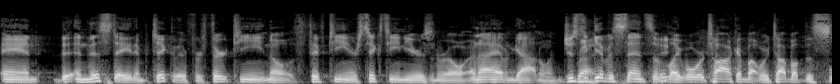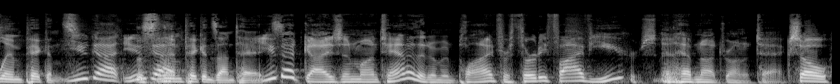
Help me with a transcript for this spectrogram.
And th- in this state in particular, for 13, no, 15 or 16 years in a row, and I haven't gotten one. Just Right. to give a sense of like what we're talking about when we talk about the slim pickings. You got you the got slim pickings on tags. You got guys in Montana that have been applied for 35 years and have not drawn a tag. So,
